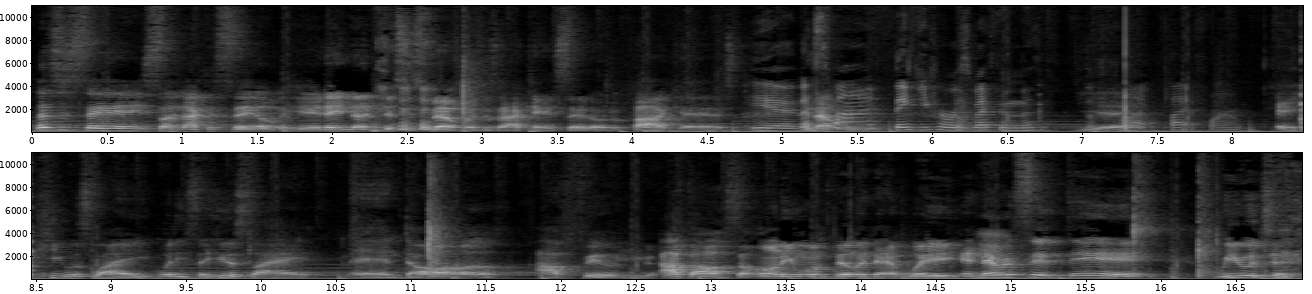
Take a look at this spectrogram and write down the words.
Let's just say something I can say over here. It ain't nothing disrespectful, just I can't say it on the podcast. Yeah, that's fine. Thank you for respecting the, the Yeah. pla- platform. and he was like, what he say? He was like, man, dog, I feel you. I thought I was the only one feeling that way. And ever since then, we were just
